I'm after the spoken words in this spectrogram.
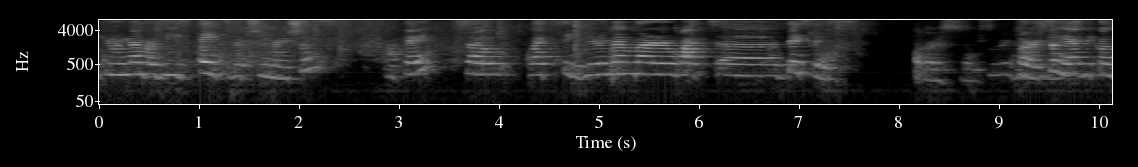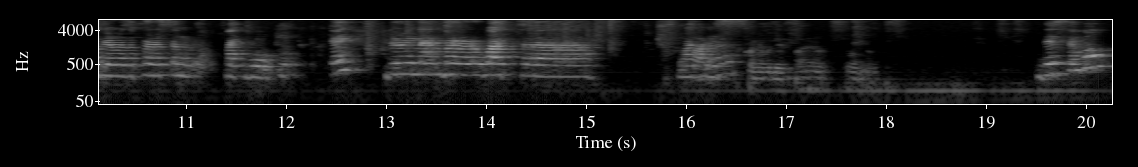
if you remember these eight that she mentions. Okay, so let's see. Do you remember what uh, this is. Person, Person, yes, because there was a person like walking. Okay, do you remember what uh, what was Quando eu falei fire, this symbol?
